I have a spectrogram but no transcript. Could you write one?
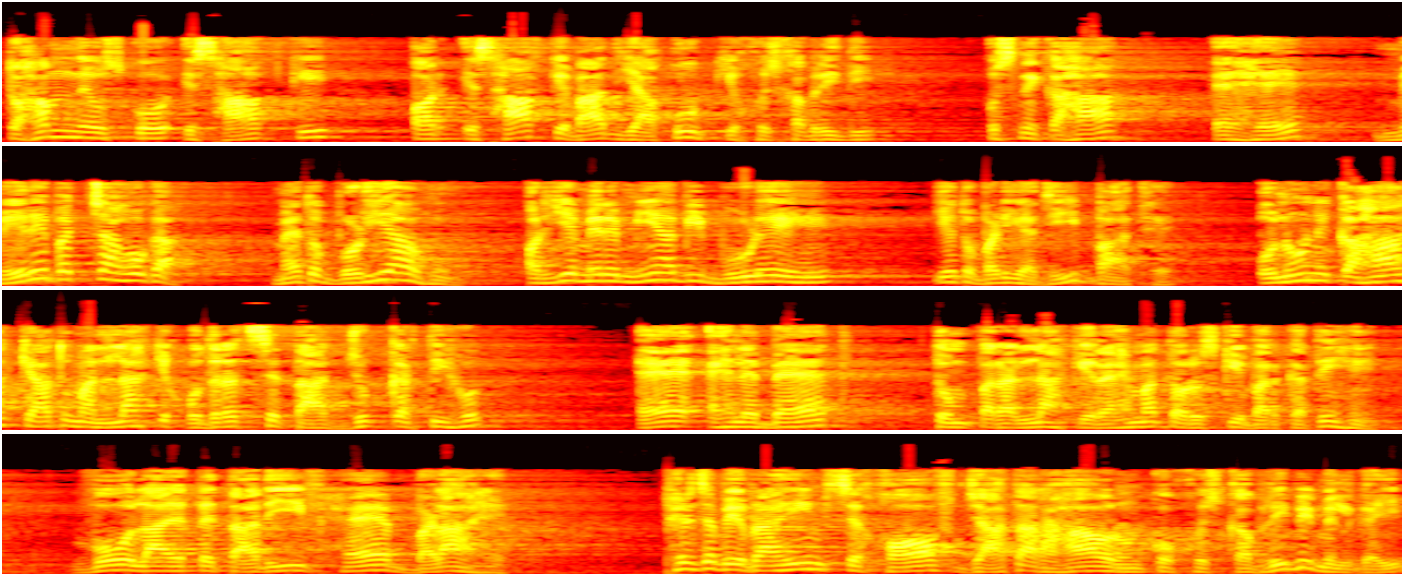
تو ہم نے اس کو اسحاق کی اور اسحاق کے بعد یعقوب کی خوشخبری دی۔ اس نے کہا، اے میرے بچہ ہوگا، میں تو بڑھیا ہوں اور یہ میرے میاں بھی بوڑھے ہیں، یہ تو بڑی عجیب بات ہے. انہوں نے کہا، کیا تم اللہ کی قدرت سے تعجب کرتی ہو؟ اے اہل بیت، تم پر اللہ کی رحمت اور اس کی برکتیں ہیں، وہ لائق تعریف ہے، بڑا ہے۔ پھر جب ابراہیم سے خوف جاتا رہا اور ان کو خوشخبری بھی مل گئی،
